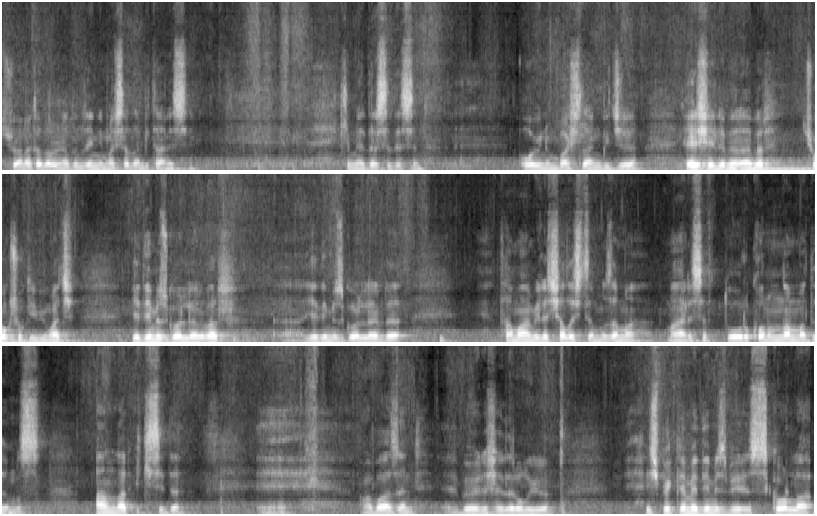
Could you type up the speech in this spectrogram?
şu ana kadar oynadığımız en iyi maçlardan bir tanesi. Kim ne derse desin. Oyunun başlangıcı, her şeyle beraber çok çok iyi bir maç. Yediğimiz goller var. Ee, Yediğimiz gollerde tamamıyla çalıştığımız ama maalesef doğru konumlanmadığımız anlar ikisi de. Ee, ama bazen e, böyle şeyler oluyor. Hiç beklemediğimiz bir skorla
